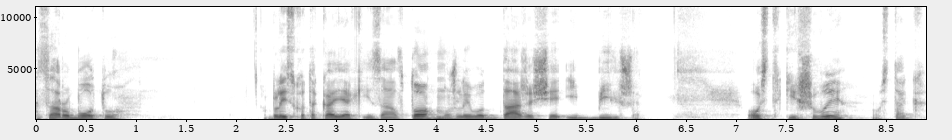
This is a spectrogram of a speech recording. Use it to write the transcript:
за роботу близько така, як і за авто, можливо, навіть ще і більше. Ось такі шви, ось так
